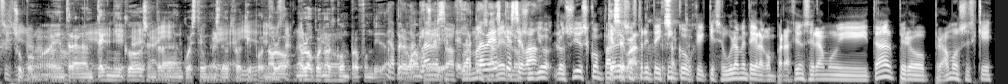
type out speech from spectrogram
Sí, sí, Supongo, no, no, entrarán técnicos, eh, entrarán ahí, cuestiones hombre, de otro ahí, tipo. No lo, claro, no lo conozco pero... en profundidad. Ya, pero, pero, la vamos, clave, la clave es que se va. Suyo, lo suyo es comparar esos van, 35, que, que, seguramente que la comparación será muy tal, pero, pero vamos, es que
